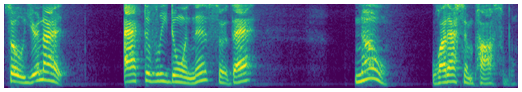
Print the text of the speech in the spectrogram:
So you're not actively doing this or that? No. Well, that's impossible.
